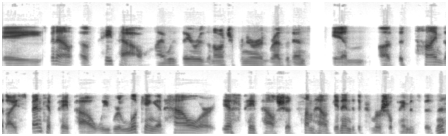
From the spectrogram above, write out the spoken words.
a spinout of PayPal. I was there as an entrepreneur in residence. And uh, the time that I spent at PayPal, we were looking at how or if PayPal should somehow get into the commercial payments business.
